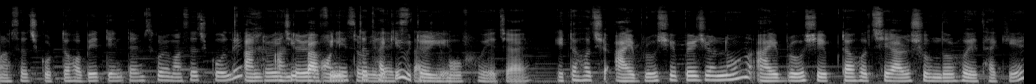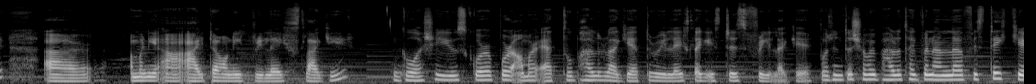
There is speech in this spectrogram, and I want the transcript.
মাসাজ করতে হবে। টেন টাইমস করে মাসাজ করলে আন্ডার যে পাফিনেসটা থাকে ওটা রিমুভ হয়ে যায়। এটা হচ্ছে আইব্রো শেপের জন্য। আইব্রো শেপটা হচ্ছে আরও সুন্দর হয়ে থাকে। আর মানে আইটা অনেক রিল্যাক্স লাগে। গোয়াশা ইউজ করার পর আমার এত ভালো লাগে এত রিল্যাক্স লাগে স্ট্রেস ফ্রি লাগে। পর্যন্ত সবাই ভালো থাকবেন। আল্লাহ হাফিজ। টেক কেয়ার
